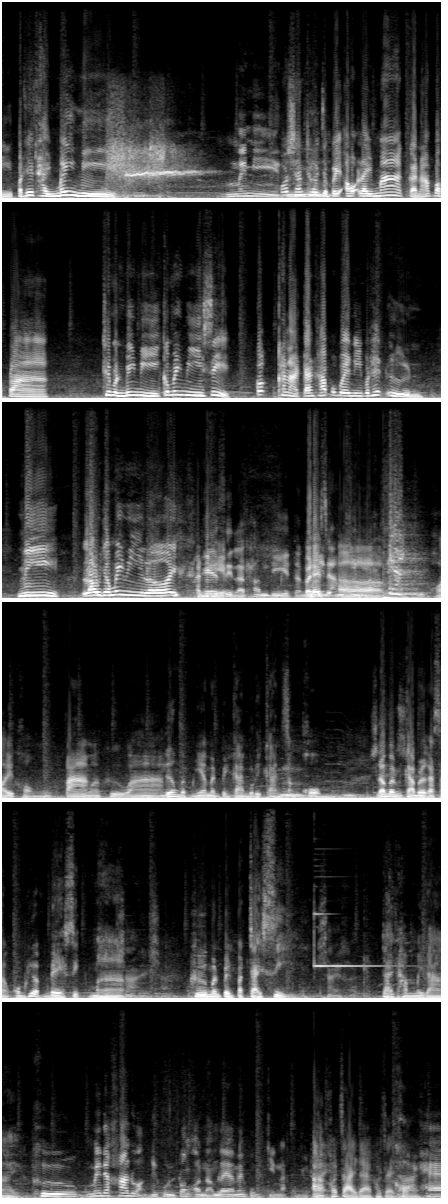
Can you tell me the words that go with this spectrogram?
ณี ประเทศไทยไม่มี ไม่มี เพราะฉะนันเธอจะไปเอาอะไรมากกับน้ำประปา ที่มันไม่มีก็ไม่มีสิก็ขนาดการค้าประเวณีประเทศอื่น มีเรายังไม่มีเลยประเทศศิลธรรมดีแต่ปไม่ระเทศมีน้ำกินพอยของป้ามันก็คือว่าเรื่องแบบเนี้ยมันเป็นการบริการสังคมอืมแล้วมันเป็นการบริการสังคมที่แบบเบสิกมาก ใช่ใช่คือมันเป็นปัจจัยสี่ใช่ครับแต่ทำไม่ได้ คือไม่ได้คาดหวังให้คุณต้องเอาน้ำแร่ให้ผมกินนะอยู่ไทอ่ายเข้าใจได้เข้าใจขอได้ แค่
